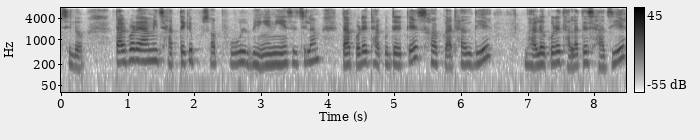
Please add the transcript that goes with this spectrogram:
ছিল। তারপরে আমি ছাদ থেকে সব ফুল ভেঙে নিয়ে এসেছিলাম। তারপরে ঠাকুরদেরকে সব কাঁঠাল দিয়ে ভালো করে থালাতে সাজিয়ে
